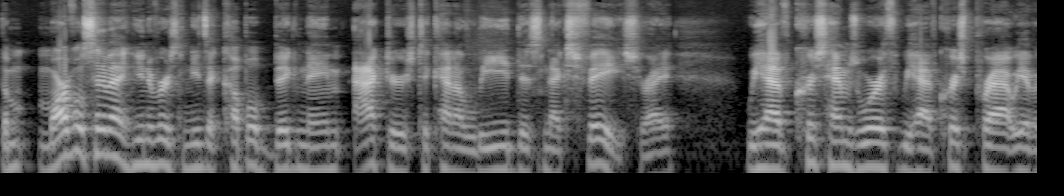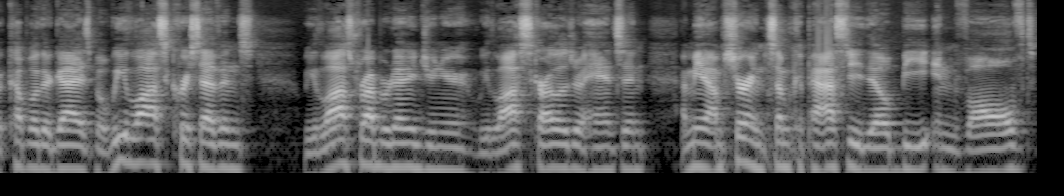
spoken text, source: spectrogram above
The Marvel Cinematic Universe needs a couple big name actors to kind of lead this next phase, right? We have Chris Hemsworth, we have Chris Pratt, we have a couple other guys, but we lost Chris Evans we lost Robert Downey Jr. We lost Scarlett Johansson. I mean, I'm sure in some capacity they'll be involved,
